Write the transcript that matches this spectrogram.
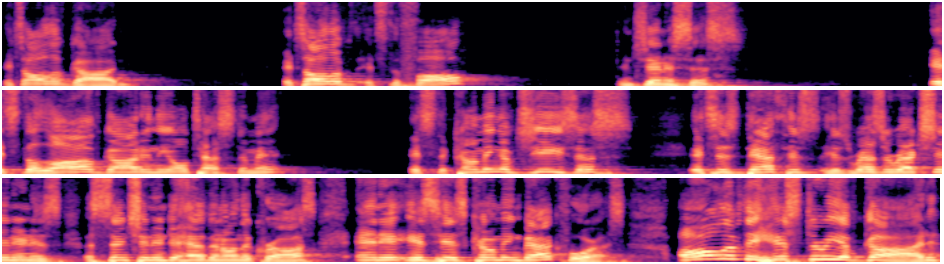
it's all of God, it's all of, it's the fall in Genesis, it's the law of God in the Old Testament, it's the coming of Jesus. It's his death, his, his resurrection, and his ascension into heaven on the cross, and it is his coming back for us. All of the history of God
